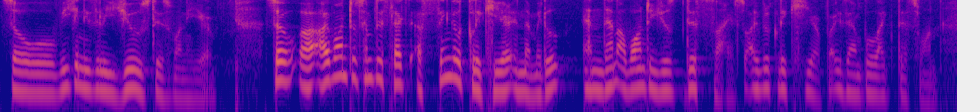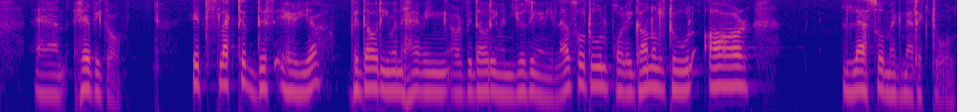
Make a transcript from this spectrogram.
So we can easily use this one here. So uh, I want to simply select a single click here in the middle and then I want to use this side. So I will click here for example like this one and here we go. It selected this area without even having or without even using any lasso tool, polygonal tool or lasso magnetic tool.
